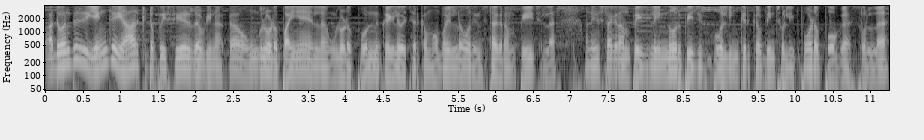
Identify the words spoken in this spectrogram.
அது வந்து எங்கே யார்கிட்ட போய் சேருது அப்படின்னாக்கா உங்களோட பையன் இல்லை உங்களோட பொண்ணு கையில் வச்சுருக்க மொபைலில் ஒரு இன்ஸ்டாகிராம் பேஜில் அந்த இன்ஸ்டாகிராம் பேஜில் இன்னொரு பேஜுக்கு போ லிங்க் இருக்குது அப்படின்னு சொல்லி போட போக சொல்ல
